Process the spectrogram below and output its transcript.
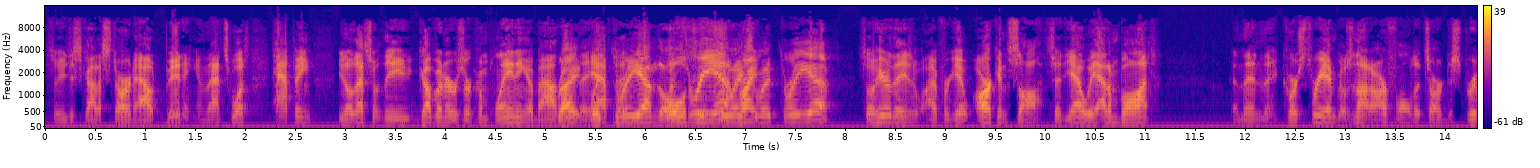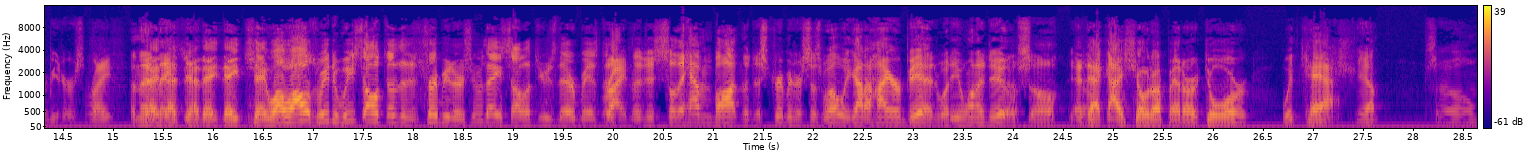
So you just got to start outbidding, and that's what's happening. You know, that's what the governors are complaining about. Right, They with have 3M, the whole 3M, situation right. with 3M. So here they, I forget, Arkansas said, yeah, we had them bought. And then, of course, 3M goes, not our fault, it's our distributors. Right. And then That- they, yeah, they they say, well, all we do, we sell it to the distributors. Who they sell it to is their business. right. just, so they haven't bought, and the distributor says, well, we got a higher bid. What do you want to do? So, And know. that guy showed up at our door with cash. Yep. So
